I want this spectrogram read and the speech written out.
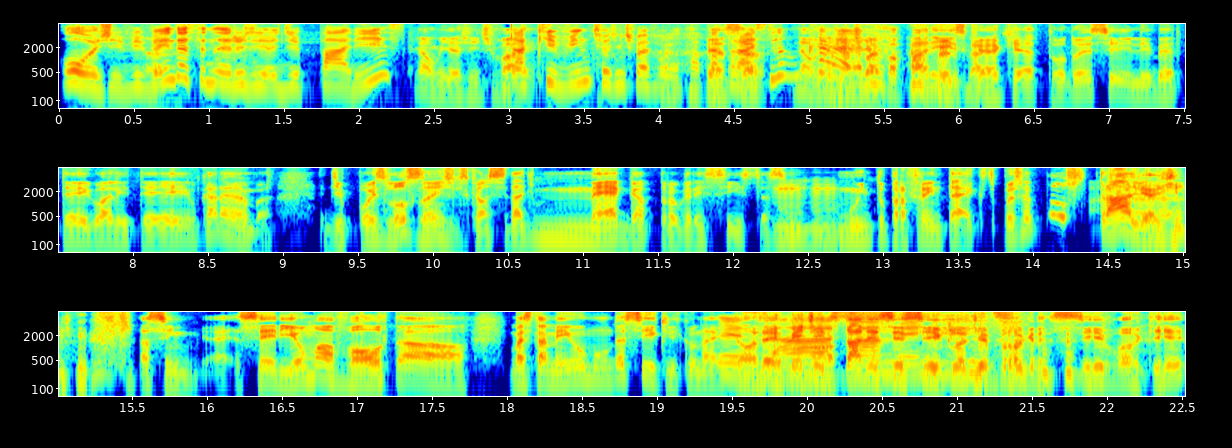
hoje, vivendo É. essa energia de Paris, Não, e a gente vai. daqui 20 a gente vai voltar pra Pensa- trás. Não, não, e a gente quero. vai pra Paris, que é, que é todo esse liberté, igualité e o caramba. Depois Los Angeles, que é uma cidade mega progressista, assim, Uhum. muito pra frentex. Depois vai pra Austrália, Aham. gente. Assim, é, seria uma volta... Mas também o mundo é cíclico, né? Então, de repente, a gente tá nesse Exatamente. ciclo de progressivo aqui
